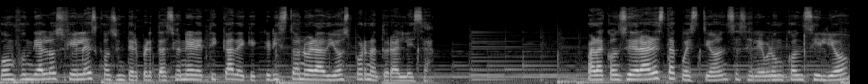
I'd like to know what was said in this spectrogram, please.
confundía a los fieles con su interpretación herética de que Cristo no era Dios por naturaleza. Para considerar esta cuestión se celebró un concilio,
